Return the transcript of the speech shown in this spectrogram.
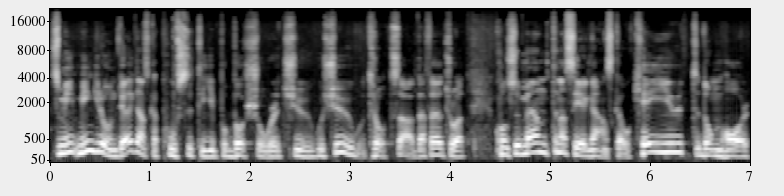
Så min, min grund, jag är ganska positiv på börsåret 2020 trots allt. Därför jag tror att konsumenterna ser ganska okej okay ut. De har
